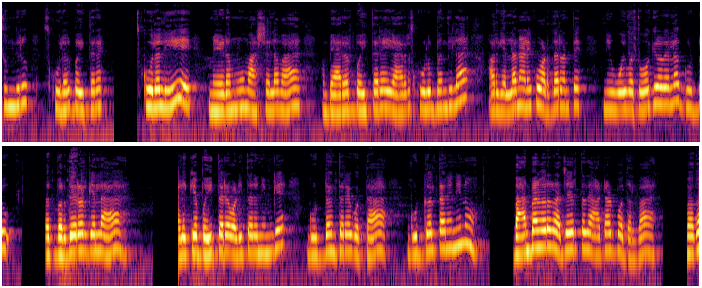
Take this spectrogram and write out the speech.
ಸುಮ್ಮನಿರು ಸ್ಕೂಲಲ್ಲಿ ಬೈತಾರೆ. ಸ್ಕೂಲಲ್ಲಿ ಮೇಡಮು ಮಾಸ್ಟರ್ಲವ ಬ್ಯಾರ್ಯಾರು ಬೈತಾರೆ. ಯಾರು ಸ್ಕೂಲಿಗೆ ಬಂದಿಲ್ಲ, ಅವ್ರಿಗೆಲ್ಲ ನಾಳೆಗೆ ಹೊಡೆದಾರಂತೆ. ನೀವು ಇವತ್ತು ಹೋಗಿರೋರೆಲ್ಲ ಗುಡ್ಡು. ಇವತ್ತು ಬರ್ದೇ ಇರೋರಿಗೆಲ್ಲ ನಾಳೆಗೆ ಬೈತಾರೆ, ಹೊಡಿತಾರೆ ನಿಮಗೆ. ಗುಡ್ ಅಂತಾರೆ ಗೊತ್ತಾ? ಗುಡ್ಗಲ್ ತಾನೆ ನೀನು? ಬಾನ್ ಭಾನುವಾರ ರಜೆ ಇರ್ತದೆ, ಆಟ ಆಡ್ಬೋದಲ್ವಾ? ಇವಾಗ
